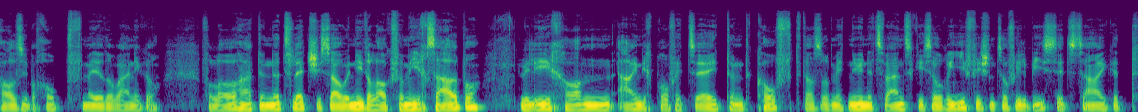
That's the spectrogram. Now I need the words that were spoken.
Hals über Kopf mehr oder weniger verloren hat. Und nicht zuletzt ist es auch eine Niederlage für mich selber, weil ich habe eigentlich prophezeit und gehofft, dass er mit 29 so reif ist und so viel Biss jetzt zeigt,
